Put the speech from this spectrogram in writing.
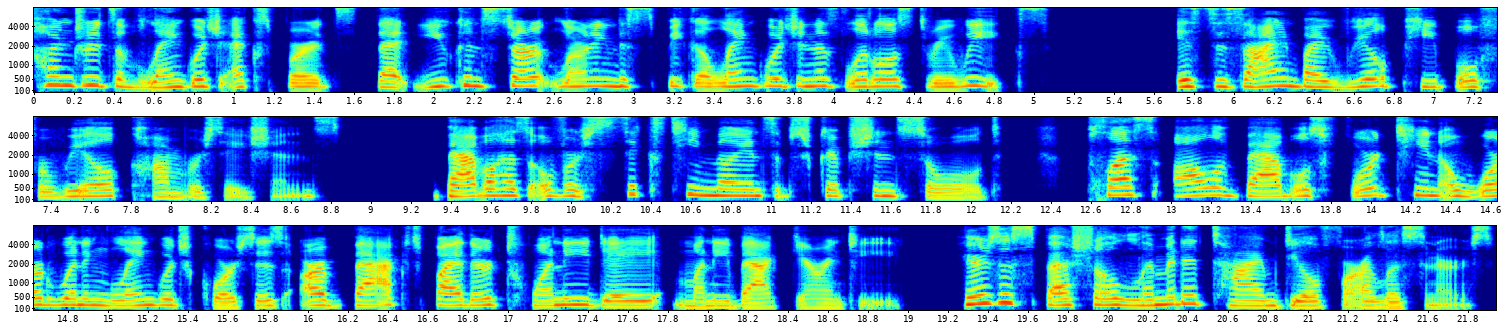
hundreds of language experts that you can start learning to speak a language in as little as 3 weeks is designed by real people for real conversations. Babbel has over 16 million subscriptions sold. Plus, all of Babbel's 14 award-winning language courses are backed by their 20-day money-back guarantee. Here's a special limited-time deal for our listeners.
